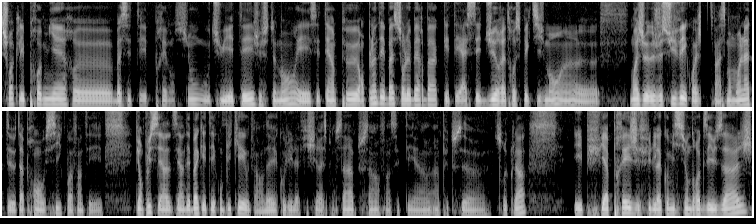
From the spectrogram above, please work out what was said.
Je crois que les premières, euh, bah, c'était prévention où tu y étais justement, et c'était un peu en plein débat sur le berbac, qui était assez dur rétrospectivement. hein, euh. Moi, je, je suivais quoi. Enfin, à ce moment-là, tu apprends aussi quoi. Enfin, Puis en plus, c'est un, débat qui était compliqué. Enfin, on avait collé l'affiche irresponsable, tout ça. Enfin, c'était un, un peu tout ce, ce truc-là. Et puis après, j'ai fait la commission drogues et usages.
